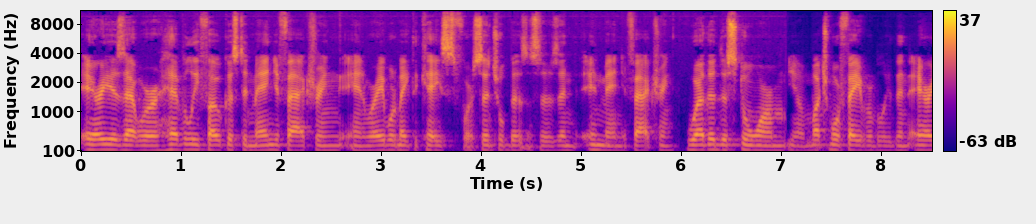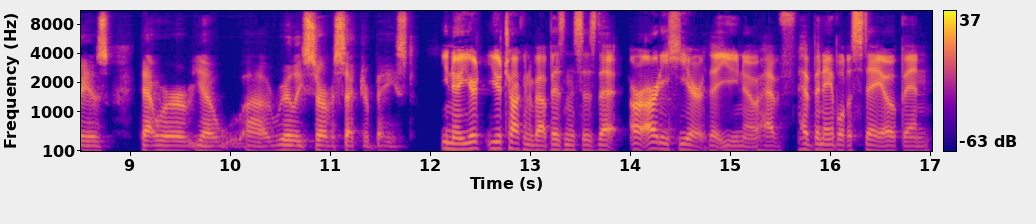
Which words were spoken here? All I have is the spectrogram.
Areas that were heavily focused in manufacturing and were able to make the case for essential businesses in, in manufacturing weathered the storm, you know, much more favorably than areas that were, you know, uh, really service sector based. You know you're you're talking about businesses that are already here that you know have have been able to stay open.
